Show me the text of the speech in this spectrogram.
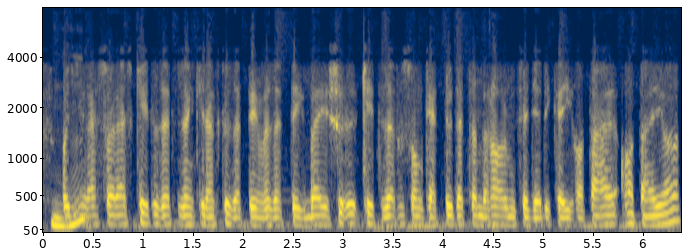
uh-huh. hogy mi lesz vele, ezt 2019 közepén vezették be, és 2022. december 31-i hatály, hatállyal,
